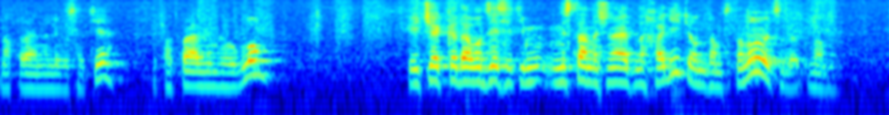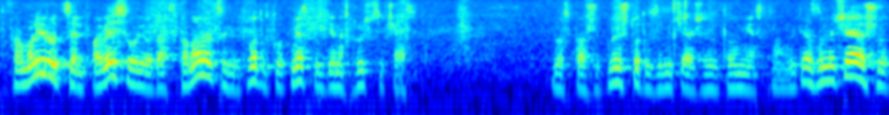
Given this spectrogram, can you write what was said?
на правильной ли высоте, и под правильным ли углом. И человек, когда вот здесь эти места начинает находить, он там становится, да, там, формулирует цель, повесил ее, да, становится, говорит, вот это вот место, где нахожусь сейчас. Его спрашивают, ну и что ты замечаешь из этого места? Он говорит, я замечаю, что,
